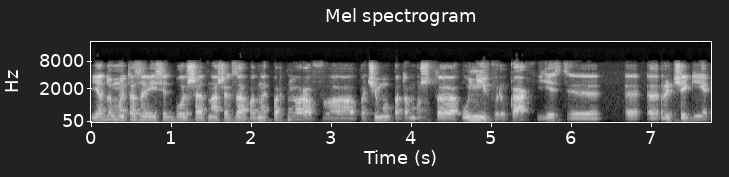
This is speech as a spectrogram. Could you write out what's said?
Я думаю, это зависит больше от наших западных партнеров. А, Почему? Потому что у них в руках есть э, э, рычаги,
